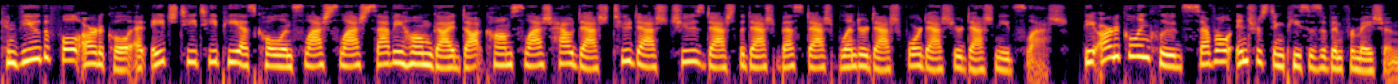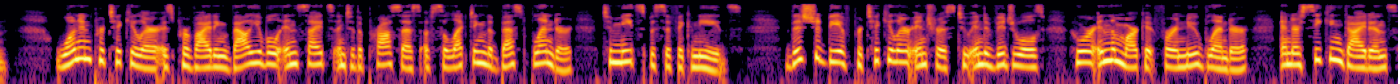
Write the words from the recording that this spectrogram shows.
can view the full article at https colon slash slash savvyhomeguide.com slash how dash to dash choose dash the dash best dash blender dash for dash your dash needs slash. The article includes several interesting pieces of information. One in particular is providing valuable insights into the process of selecting the best blender to meet specific needs. This should be of particular interest to individuals who are in the market for a new blender and are seeking guidance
